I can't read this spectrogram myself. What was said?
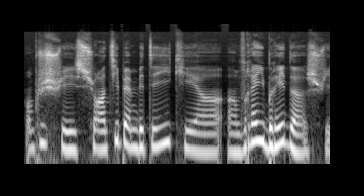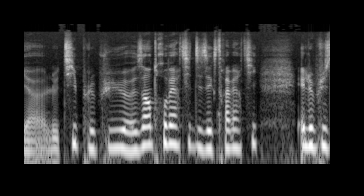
en plus je suis sur un type MBTI qui est un, vrai hybride. Je suis euh, le type le plus introverti des extravertis et le plus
